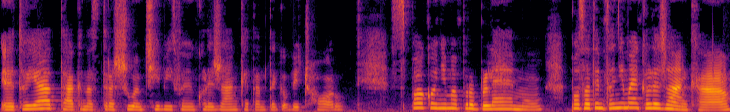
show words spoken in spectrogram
e, to ja tak nastraszyłem ciebie i twoją koleżankę tamtego wieczoru. Spoko, nie ma problemu. Poza tym to nie moja koleżanka.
